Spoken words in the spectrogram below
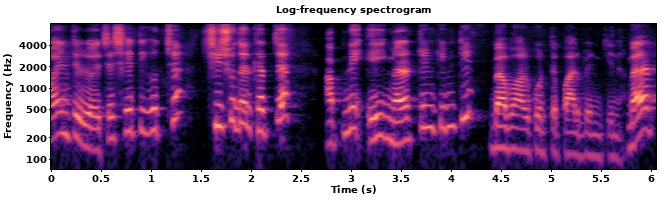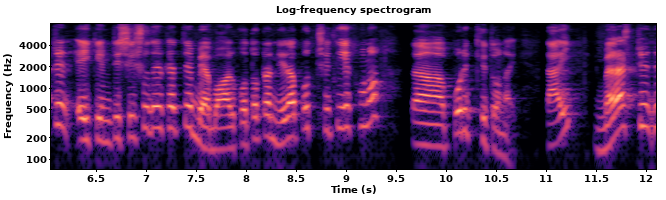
পয়েন্টটি রয়েছে, সেটি হচ্ছে শিশুদের ক্ষেত্রে আপনি এই ম্যারাটিন ক্রিমটি ব্যবহার করতে পারবেন কিনা। ম্যারাটিন এই ক্রিমটি শিশুদের ক্ষেত্রে ব্যবহার কতটা নিরাপদ, সেটি এখনও পরীক্ষিত নয় তাই ম্যারাটিন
